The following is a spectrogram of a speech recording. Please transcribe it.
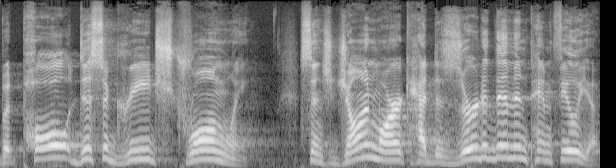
But Paul disagreed strongly, since John Mark had deserted them in Pamphylia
